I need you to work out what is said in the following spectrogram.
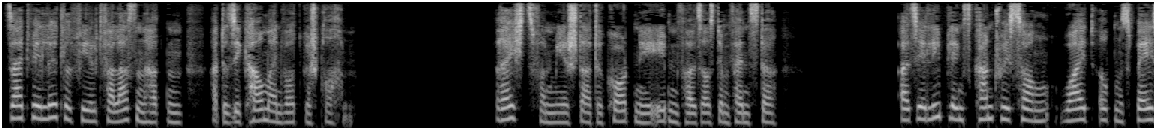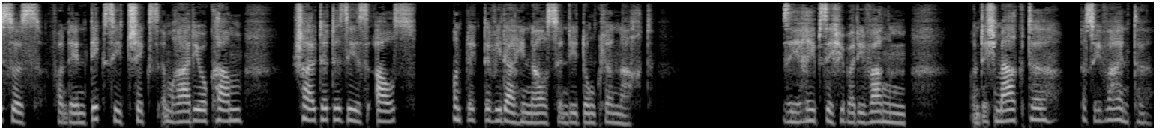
Seit wir Littlefield verlassen hatten, hatte sie kaum ein Wort gesprochen. Rechts von mir starrte Courtney ebenfalls aus dem Fenster. Als ihr Lieblings-Country-Song Wide Open Spaces von den Dixie Chicks im Radio kam, schaltete sie es aus und blickte wieder hinaus in die dunkle Nacht. Sie rieb sich über die Wangen, und ich merkte, dass sie weinte.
